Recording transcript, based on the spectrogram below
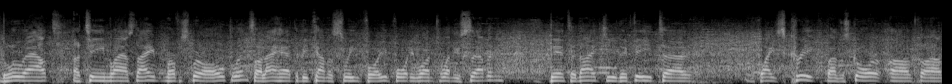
blew out a team last night, Murfreesboro Oakland, so that had to be kind of sweet for you 41 27. Then tonight, you defeat uh, Whites Creek by the score of. Uh,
